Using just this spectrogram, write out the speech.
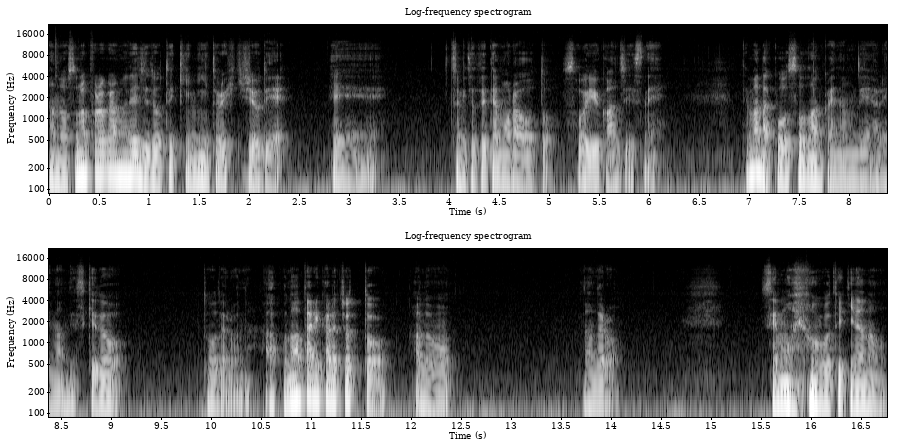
あのそのプログラムで自動的に取引所で、えー積み立ててもらおうとそういう感じですね。でまだ構想段階なのであれなんですけどどうだろうな。あこの辺りからちょっとあのなんだろう。専門用語的なの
